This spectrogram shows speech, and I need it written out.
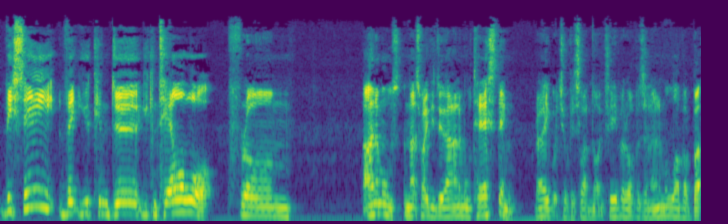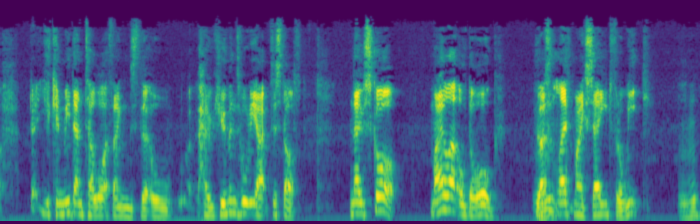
They say that you can do. You can tell a lot from animals, and that's why they do animal testing, right? Which obviously I'm not in favour of as an animal lover, but you can read into a lot of things that'll how humans will react to stuff. Now, Scott, my little dog, who mm-hmm. hasn't left my side for a week, mm-hmm.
